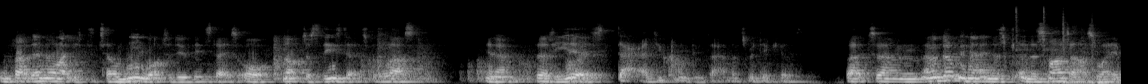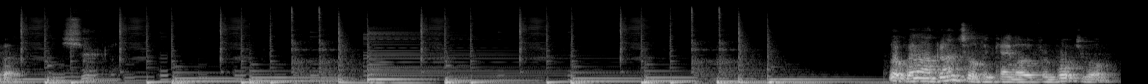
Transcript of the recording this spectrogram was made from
In fact, they're more likely to tell me what to do these days, or not just these days, for the last, you know, 30 years. Dad, you can't do that. That's ridiculous. But, um, and I don't mean that in a, in a smart ass way, but. Sure. Look, when our grandchildren came over from Portugal,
